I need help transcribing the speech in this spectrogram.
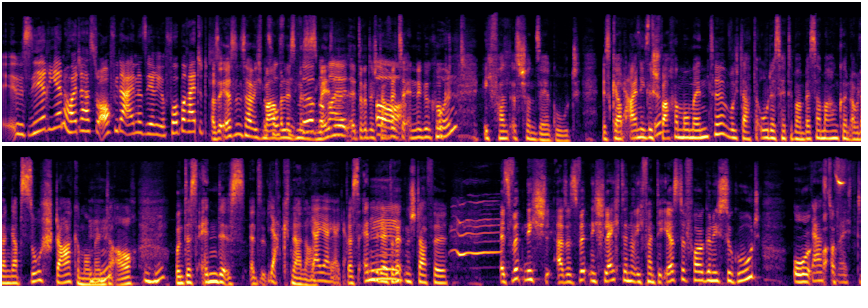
Äh, Serien, heute hast du auch wieder eine Serie vorbereitet. Also erstens habe ich Marvelous Mrs. Maisel, äh, dritte Staffel Oh. zu Ende geguckt. Und? Ich fand es schon sehr gut. Es gab Ja, einige schwache Momente, wo ich dachte, oh, das hätte man besser machen können, aber dann gab es so starke Momente auch. Und das Ende ist also Mhm. Ja. Knaller. Ja, ja, ja, ja. Das Ende der dritten Staffel. Es wird nicht, also es wird nicht schlechter, nur ich fand die erste Folge nicht so gut. Oh, Da hast du recht.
